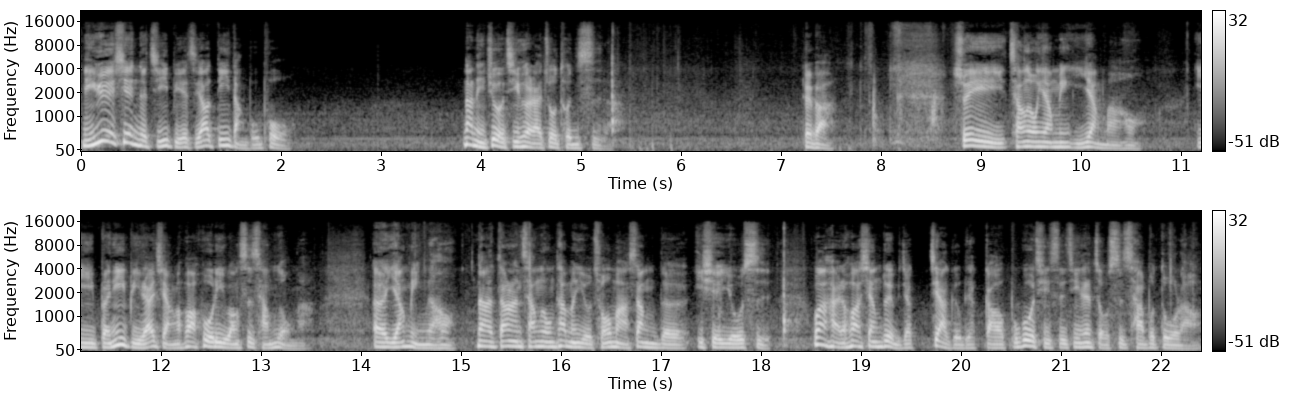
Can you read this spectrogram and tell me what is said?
你月线的级别只要低档不破，那你就有机会来做吞噬了，对吧？所以长荣、阳明一样嘛，吼，以本益比来讲的话，获利王是长荣啊，呃，阳明的吼。那当然，长荣他们有筹码上的一些优势。万海的话相对比较价格比较高，不过其实今天走势差不多了，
